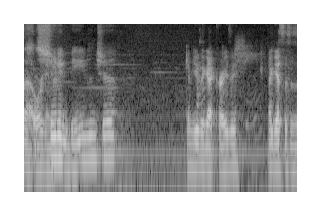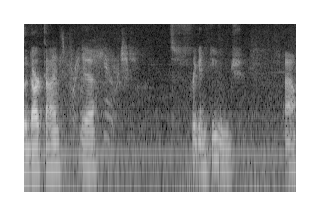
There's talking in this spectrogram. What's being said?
Not Oregon. Shooting beams and shit. The music got crazy. I guess this is a dark time. Yeah, Huge. it's freaking huge. Ow.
